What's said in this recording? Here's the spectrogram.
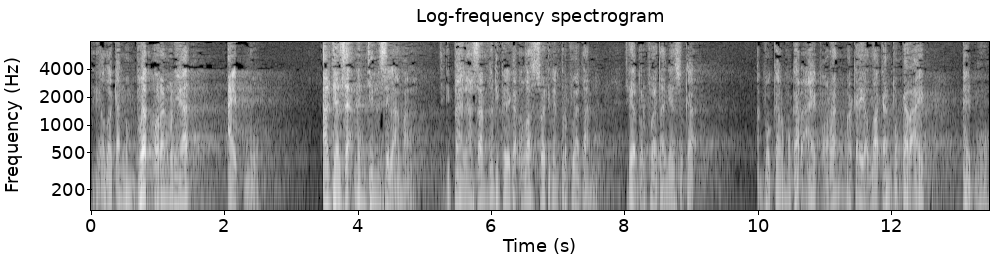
Jadi Allah akan membuat orang melihat aibmu. Al jaza min jinsil amal. Jadi balasan itu diberikan Allah sesuai dengan perbuatan. Jika perbuatannya suka bongkar-bongkar aib orang, maka ya Allah akan bongkar aib aibmu.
